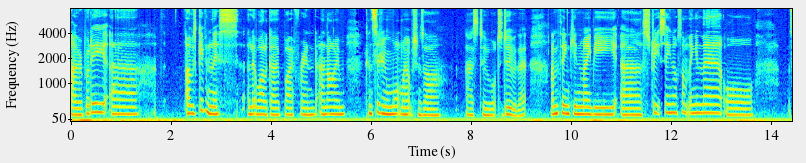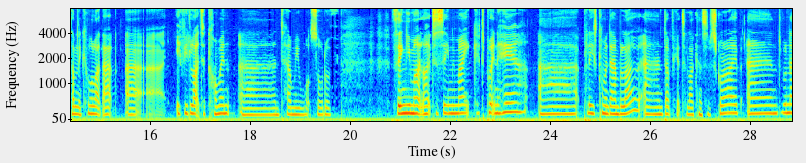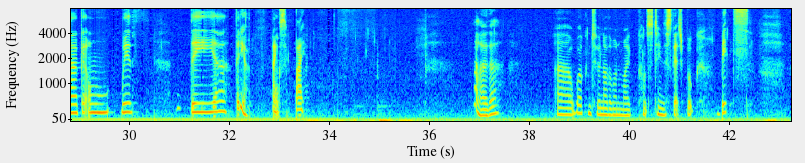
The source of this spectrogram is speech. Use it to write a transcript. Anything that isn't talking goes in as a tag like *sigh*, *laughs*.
Hello, everybody. Uh, I was given this a little while ago by a friend, and I'm considering what my options are as to what to do with it. I'm thinking maybe a street scene or something in there, or something cool like that. Uh, if you'd like to comment uh, and tell me what sort of thing you might like to see me make to put in here, uh, please comment down below and don't forget to like and subscribe. And we'll now get on with the uh, video. Thanks. Bye. Hello there. Uh, welcome to another one of my Concertina sketchbook bits.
